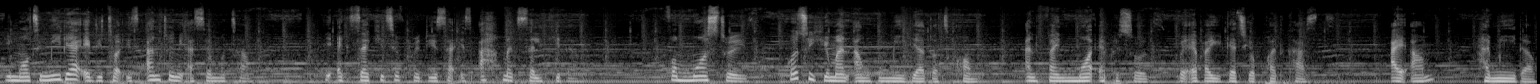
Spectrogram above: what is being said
The multimedia editor is Anthony Asemuta. The executive producer is Ahmed Salkida. For more stories, go to humananglemedia.com and find more episodes wherever you get your podcasts. I am Hamida.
